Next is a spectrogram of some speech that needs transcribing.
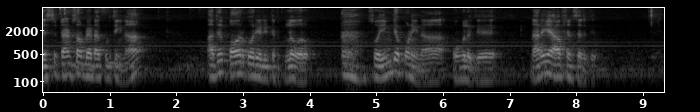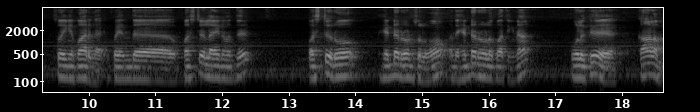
ஜஸ்ட் ட்ரான்ஸ்ஃபார்ம் டேட்டா கொடுத்தீங்கன்னா அது பவர் கோரி எடிட்டருக்குள்ளே வரும். ஸோ இங்கே போனீங்கன்னா உங்களுக்கு நிறைய ஆப்ஷன்ஸ் இருக்குது ஸோ இங்கே பாருங்கள் இப்போ இந்த ஃபஸ்ட்டு லைன் வந்து ஃபஸ்ட்டு ரோ ஹெட்டர் ரோன்னு சொல்லுவோம். அந்த ஹெட்டர் ரோவில் பார்த்தீங்கன்னா உங்களுக்கு காலம்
